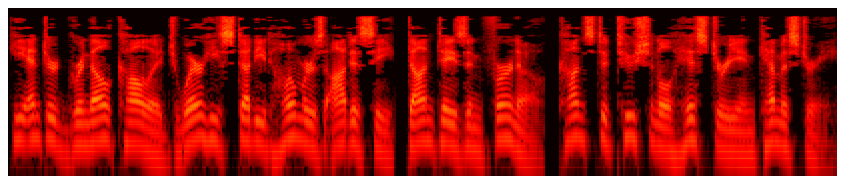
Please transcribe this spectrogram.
he entered Grinnell College where he studied Homer's Odyssey, Dante's Inferno, constitutional history and chemistry.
